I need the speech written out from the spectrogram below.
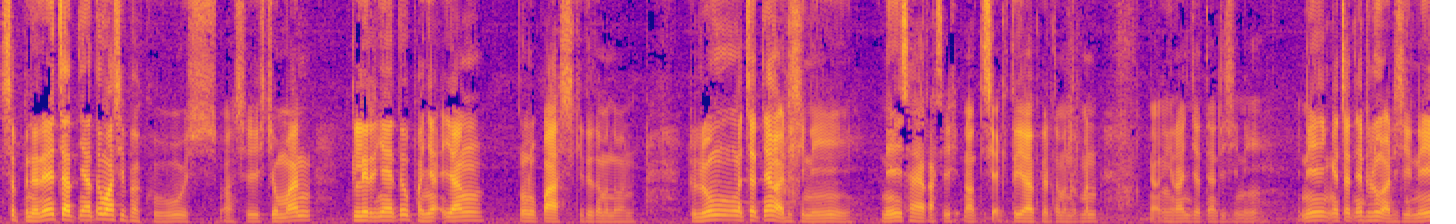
sebenarnya catnya tuh masih bagus masih cuman clearnya itu banyak yang ngelupas gitu teman-teman. Dulu ngecatnya nggak di sini. Ini saya kasih notis kayak gitu ya biar teman-teman nggak ngira catnya di sini. Ini ngecatnya dulu nggak di sini.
